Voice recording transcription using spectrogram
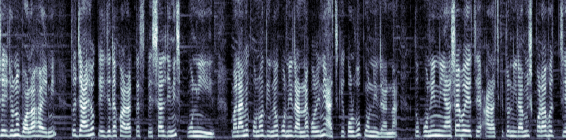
সেই জন্য বলা হয়নি। তো যাই হোক, এই যে দেখো আর একটা স্পেশাল জিনিস, পনির। মানে আমি কোনো দিনও পনির রান্না করিনি, আজকে করব পনির রান্না। তো পনির নিয়ে আসা হয়েছে, আর আজকে তো নিরামিষ করা হচ্ছে,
